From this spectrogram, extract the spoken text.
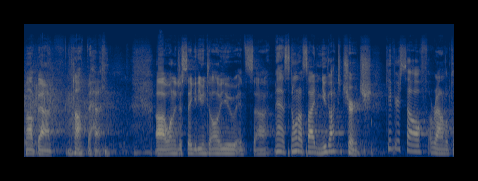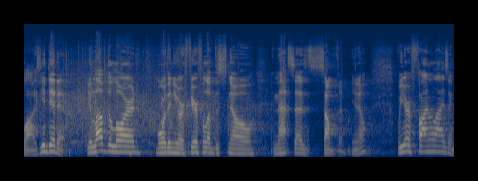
Not bad, not bad. Uh, I want to just say good evening to all of you. It's uh, man, it's snowing outside, and you got to church. Give yourself a round of applause. You did it. You love the Lord more than you are fearful of the snow, and that says something, you know. We are finalizing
